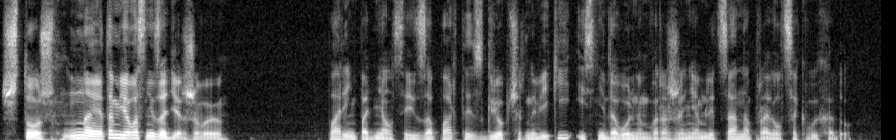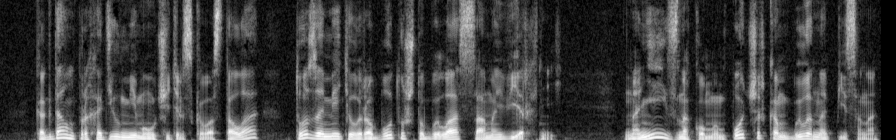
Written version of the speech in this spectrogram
«Что ж, на этом я вас не задерживаю». Парень поднялся из-за парты, сгреб черновики и с недовольным выражением лица направился к выходу. Когда он проходил мимо учительского стола, то заметил работу, что была самой верхней. На ней знакомым почерком было написано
